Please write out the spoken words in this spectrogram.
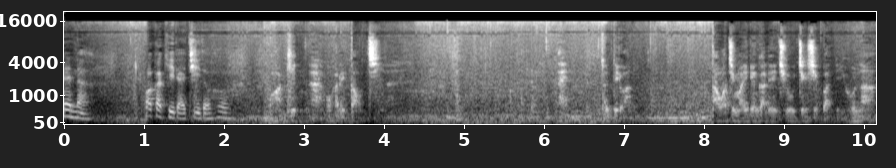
免啦，我家己来治就好。我要紧，我甲你斗志啦。哎，春调啊，但我今摆已经甲你手正式办离婚啦，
